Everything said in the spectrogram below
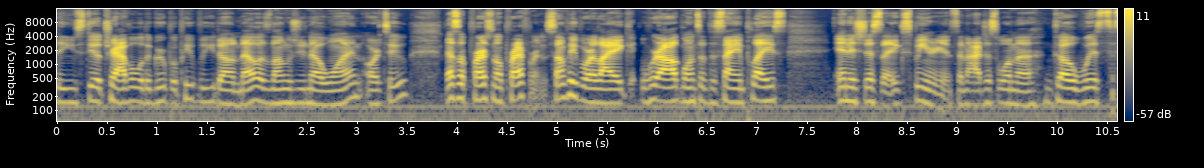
Do you still travel with a group of people you don't know as long as you know one or two? That's a personal preference. Some people are like, we're all going to the same place and it's just an experience and I just want to go with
